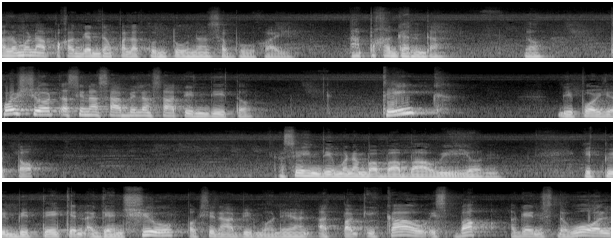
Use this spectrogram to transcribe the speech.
Alam mo, napakagandang palatuntunan sa buhay. Napakaganda. No? For short, as sinasabi lang sa atin dito, think before you talk. Kasi hindi mo nang bababawi yon. It will be taken against you pag sinabi mo na yan. At pag ikaw is back against the wall,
